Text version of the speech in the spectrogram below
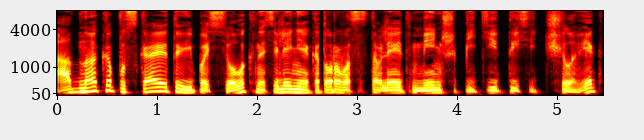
Однако, пускай это и поселок, население которого составляет меньше пяти тысяч человек,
